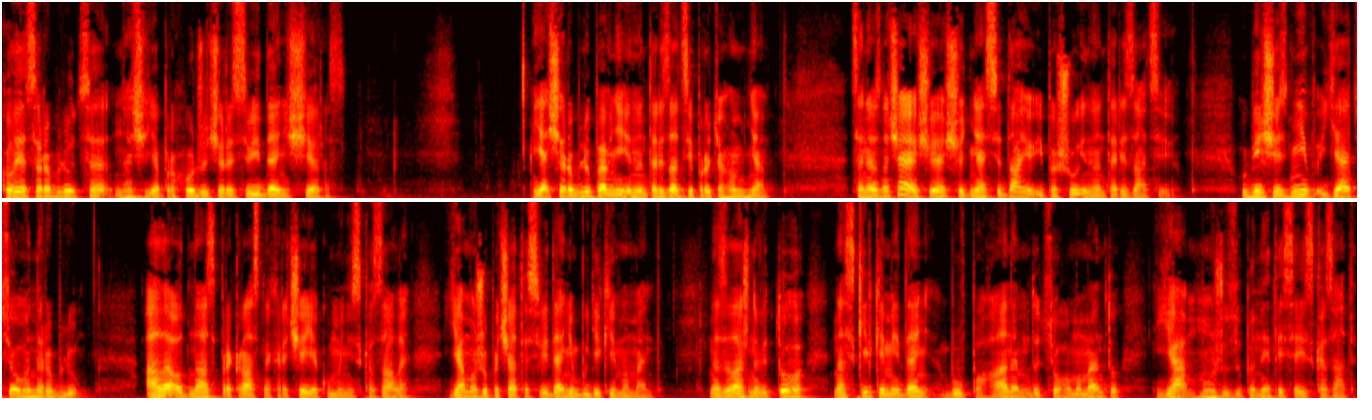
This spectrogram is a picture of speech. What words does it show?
Коли я це роблю, це наче я проходжу через свій день ще раз. Я ще роблю певні інвентаризації протягом дня. Це не означає, що я щодня сідаю і пишу інвентаризацію. У більшість днів я цього не роблю. Але одна з прекрасних речей, яку мені сказали, я можу почати свій день у будь-який момент. Незалежно від того, наскільки мій день був поганим до цього моменту, я можу зупинитися і сказати:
